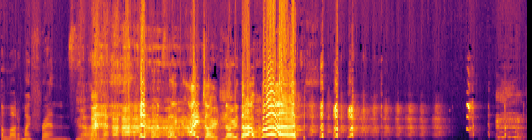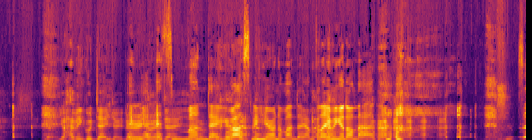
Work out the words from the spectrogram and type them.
a lot of my friends uh, like I don't know that word. You're, you're having a good day, Jade. Very Yeah, good it's day. yeah. Monday. You asked me here on a Monday. I'm blaming it on that. so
